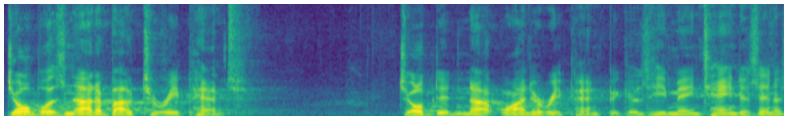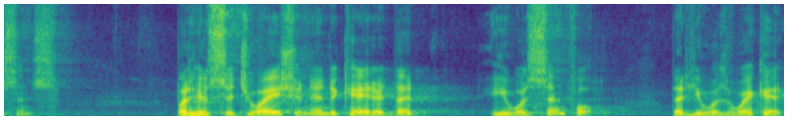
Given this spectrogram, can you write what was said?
Job was not about to repent. Job did not want to repent because he maintained his innocence. But his situation indicated that he was sinful, that he was wicked.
